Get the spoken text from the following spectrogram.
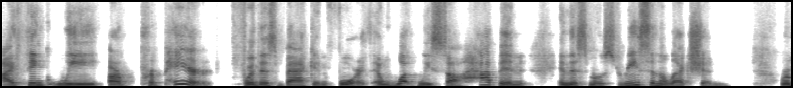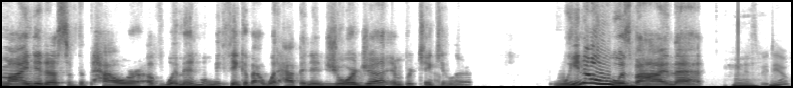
I think we are prepared for this back and forth. And what we saw happen in this most recent election reminded us of the power of women when we think about what happened in Georgia in particular. We know who was behind that. Yes, we do.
